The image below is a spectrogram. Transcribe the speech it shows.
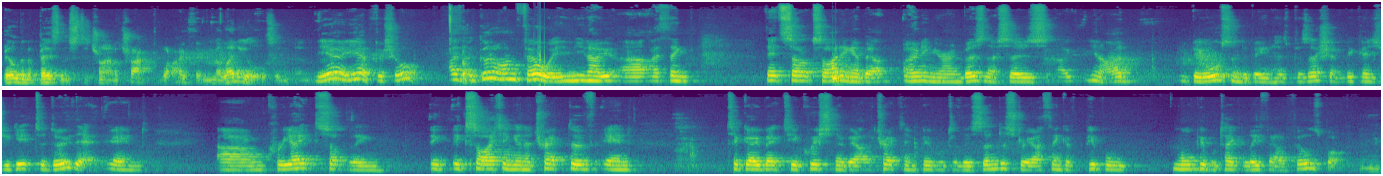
building a business to try and attract what I think millennials and, and Yeah, yeah, for sure. I, good on Phil. And you know, uh, I think that's so exciting about owning your own business. Is uh, you know, I'd be awesome to be in his position because you get to do that and um, create something exciting and attractive. And to go back to your question about attracting people to this industry, I think if people, more people take a leaf out of Phil's book Mm.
